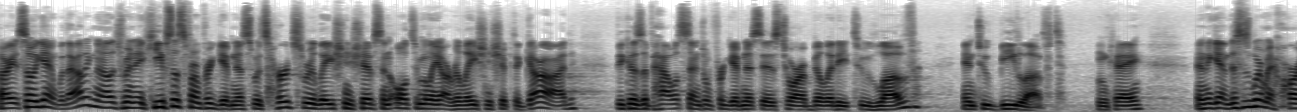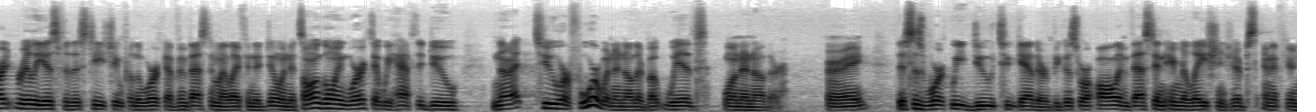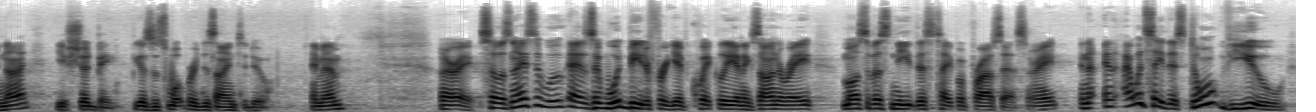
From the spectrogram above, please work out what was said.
All right, so again, without acknowledgement, it keeps us from forgiveness, which hurts relationships and ultimately our relationship to God because of how essential forgiveness is to our ability to love and to be loved. Okay? And again, this is where my heart really is for this teaching from the work I've invested my life into doing. It's ongoing work that we have to do not to or for one another, but with one another. All right? This is work we do together because we're all invested in relationships. And if you're not, you should be because it's what we're designed to do. Amen? All right. So, as nice as it would be to forgive quickly and exonerate, most of us need this type of process. All right? And, and I would say this don't view,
